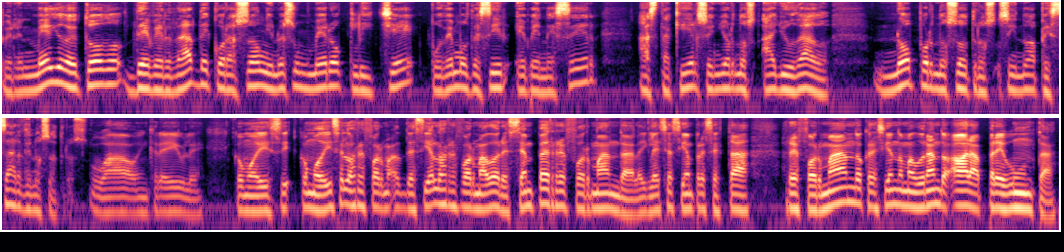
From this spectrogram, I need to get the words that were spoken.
pero en medio de todo, de verdad de corazón y no es un mero cliché, podemos decir, ebenecer, hasta aquí el Señor nos ha ayudado no por nosotros, sino a pesar de nosotros. Wow, increíble. Como dice, como dice los reforma, decían los reformadores, siempre reformanda. La iglesia siempre se está reformando, creciendo, madurando. Ahora, pregunta,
